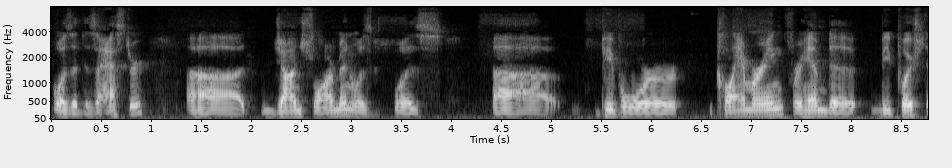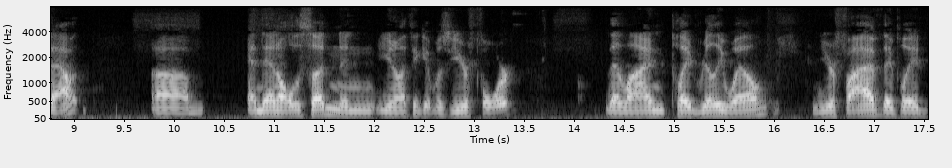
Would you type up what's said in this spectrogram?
was a disaster. Uh, John Schlarman was was uh, people were clamoring for him to be pushed out, um, and then all of a sudden, and you know, I think it was year four, the line played really well. Year five, they played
